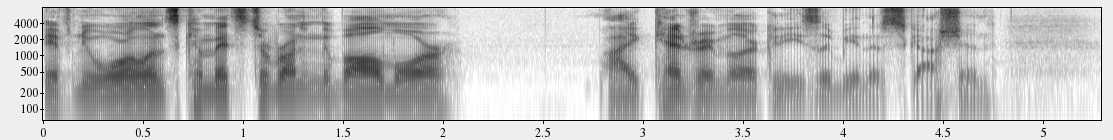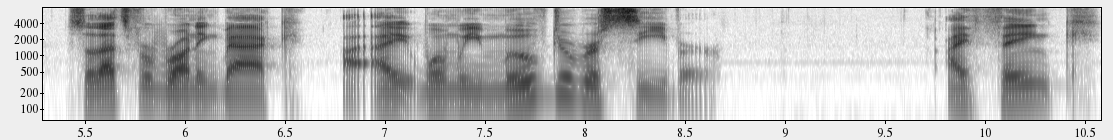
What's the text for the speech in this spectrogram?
if New Orleans commits to running the ball more, I Kendre Miller could easily be in the discussion. So that's for running back. I, I when we move to receiver, I think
